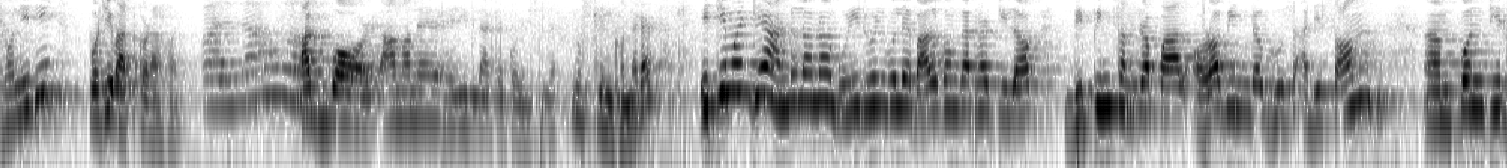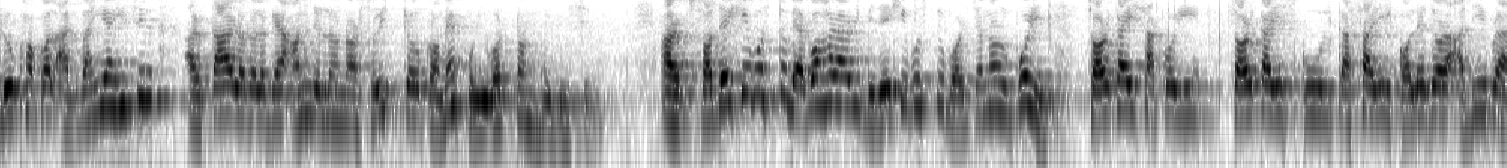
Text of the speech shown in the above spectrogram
ধ্বনি দি প্ৰতিবাদ কৰা হয়। আকবৰ মানে হেৰিবিলাকে কৰিছিলে মুছলিমখনে ইতিমধ্যে আন্দোলনৰ গুৰি ধৰিবলৈ বাল গংগাধৰ তিলক বিপিন চন্দ্ৰ পাল অৰবিন্দ ঘোষ আদি চৰমপন্থী লোকসকল আগবাঢ়ি আহিছিল আৰু তাৰ লগে লগে আন্দোলনৰ চৰিত্ৰও ক্ৰমে পৰিৱৰ্তন হৈ গৈছিল। আৰু স্বদেশী বস্তু ব্যৱহাৰ আৰু বিদেশী বস্তু বৰ্জনৰ উপৰি চৰকাৰী চাকৰি চৰকাৰী স্কুল কাছাৰী কলেজৰ আদিৰ পৰা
